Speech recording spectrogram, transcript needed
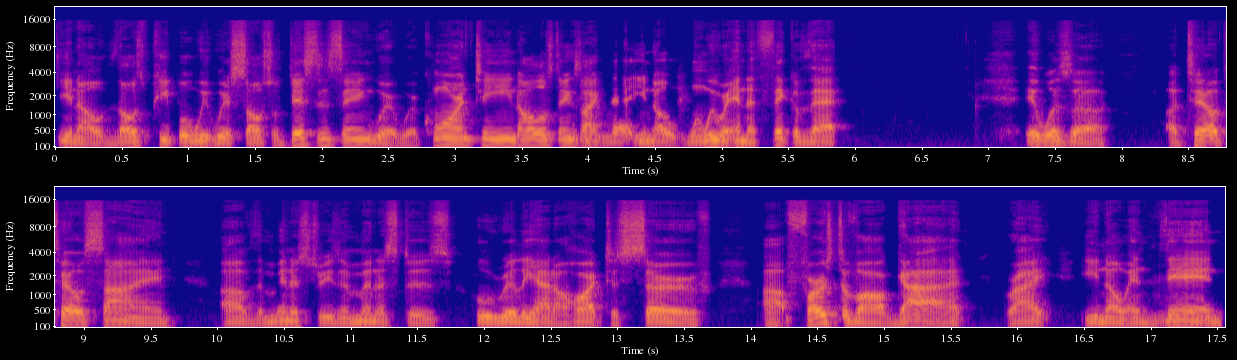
you know, those people we, are social distancing, we're we're quarantined, all those things like that. You know, when we were in the thick of that, it was a a telltale sign of the ministries and ministers who really had a heart to serve. Uh, first of all, God, right? You know, and mm-hmm. then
